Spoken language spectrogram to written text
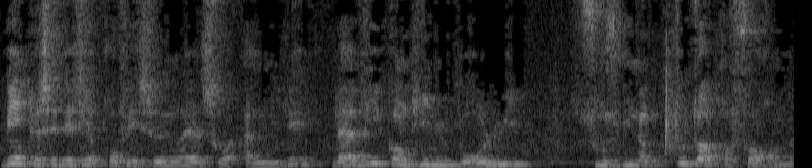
bien que ses désirs professionnels soient annulés, la vie continue pour lui sous une toute autre forme.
